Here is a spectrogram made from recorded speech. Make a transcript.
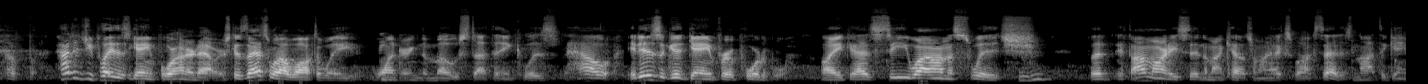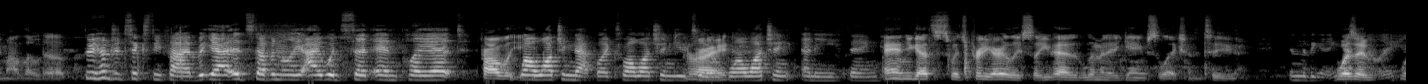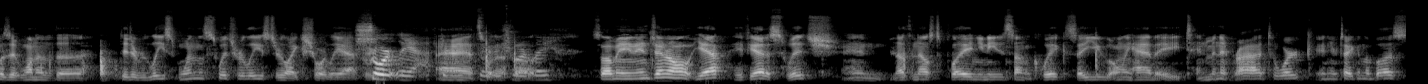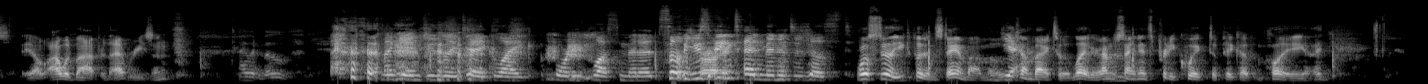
How did you play this game 400 hours? Because that's what I walked away wondering the most. I think was how it is a good game for a portable. Like I see why on the Switch, Mm-hmm. But if I'm already sitting on my couch on my Xbox, that is not the game I load up. 365, but yeah, it's definitely, I would sit and play it Probably. while watching Netflix, while watching YouTube, Right. while watching anything and you got to Switch pretty early, so you had a limited game selection too. in the beginning. Was definitely. it was it one of the? Did it release when the Switch released, or like shortly after? shortly after? Ah, that's what I thought. Shortly. So I mean, in general, yeah. If you had a Switch and nothing else to play, and you needed something quick, say you only have a ten minute ride to work and you're taking the bus, yeah, I would buy it for that reason. I would move. My games usually take like 40 plus minutes, so you saying Right. 10 minutes is just. Well, still, you can put it in standby mode. Yeah. and come back to it later. I'm just Mhm. saying it's pretty quick to pick up and play. I,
